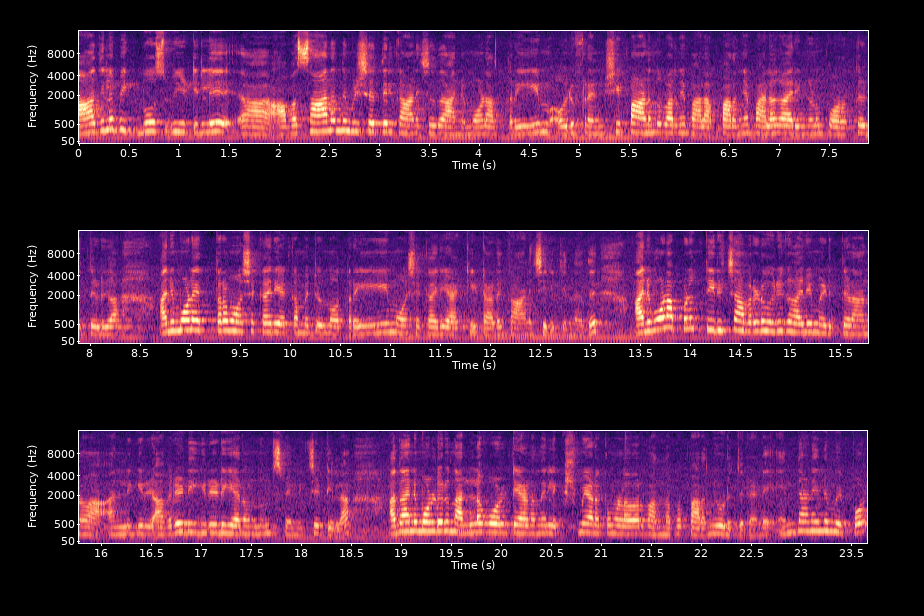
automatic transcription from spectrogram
ആദില ബിഗ് ബോസ് വീട്ടിൽ അവസാന നിമിഷത്തിൽ കാണിച്ചത് അനുമോൾ അത്രയും ഒരു ഫ്രണ്ട്ഷിപ്പാണെന്ന് പറഞ്ഞ് പല പറഞ്ഞ പല കാര്യങ്ങളും പുറത്തെടുത്തിടുക. അനുമോളെ എത്ര മോശക്കാരിയാക്കാൻ പറ്റുമെന്നോ അത്രയും മോശക്കാരിയാക്കിയിട്ടാണ് കാണിച്ചിരിക്കുന്നത്. അനുമോൾ അപ്പോഴും തിരിച്ച് അവരുടെ ഒരു കാര്യം എടുത്തിടാനോ അല്ലെങ്കിൽ അവരെ ഡിഗ്രേഡ് ചെയ്യാനോ ഒന്നും ശ്രമിച്ചിട്ടില്ല. അത് അനുമോളുടെ ഒരു നല്ല ക്വാളിറ്റിയാണെന്ന് ലക്ഷ്മി അടക്കമുള്ളവർ വന്നപ്പോൾ പറഞ്ഞു കൊടുത്തിട്ടുണ്ട്. എന്താണെങ്കിലും ഇപ്പോൾ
